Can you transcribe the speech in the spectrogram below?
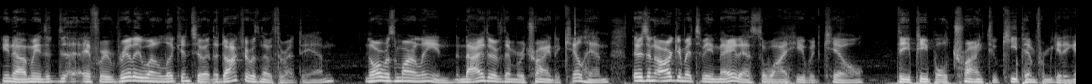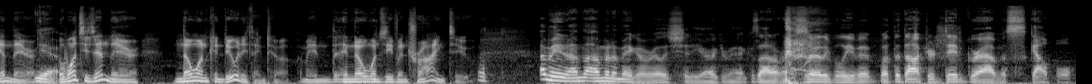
You know, I mean, if we really want to look into it, the doctor was no threat to him, nor was Marlene. Neither of them were trying to kill him. There's an argument to be made as to why he would kill the people trying to keep him from getting in there. Yeah. But once he's in there, no one can do anything to him. I mean, and no one's even trying to. I mean, I'm, I'm going to make a really shitty argument because I don't necessarily believe it, but the doctor did grab a scalpel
